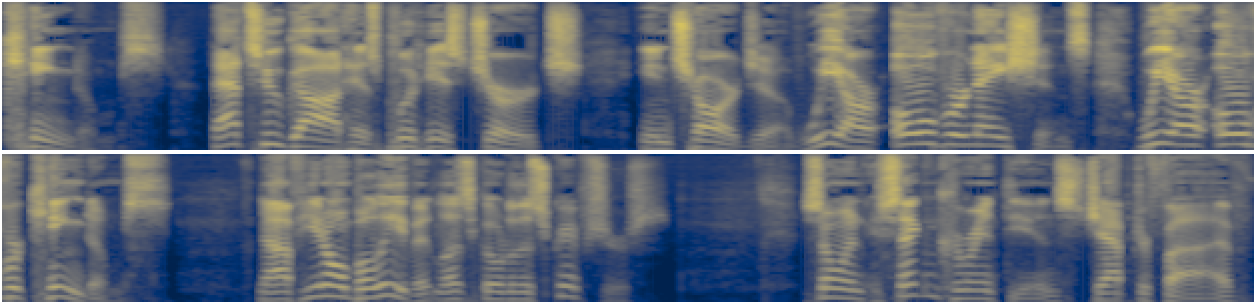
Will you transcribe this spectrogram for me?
kingdoms. That's who God has put His church in charge of. We are over nations, we are over kingdoms. Now, if you don't believe it, let's go to the scriptures. So in 2 Corinthians chapter 5,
